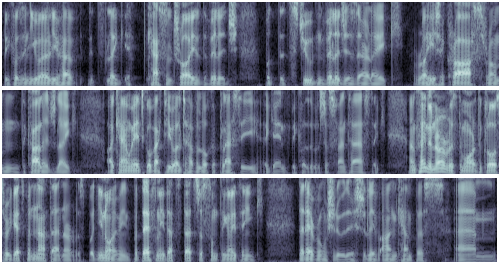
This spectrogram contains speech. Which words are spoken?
because in UL you have it's like it, Castletroy is the village, but the student villages are like right across from the college. Like I can't wait to go back to UL to have a look at Plassey again because it was just fantastic. I'm kind of nervous the more the closer it gets, but not that nervous. But you know what I mean. But definitely that's that's just something I think that everyone should do. They should live on campus. Um,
